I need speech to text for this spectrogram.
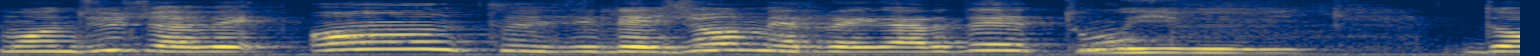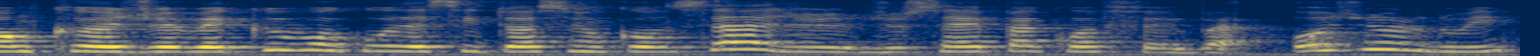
Mon Dieu, j'avais honte, les gens me regardaient et tout. Oui, oui, oui. Donc, euh, j'ai vécu beaucoup de situations comme ça, je ne savais pas quoi faire. Bah, Aujourd'hui,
